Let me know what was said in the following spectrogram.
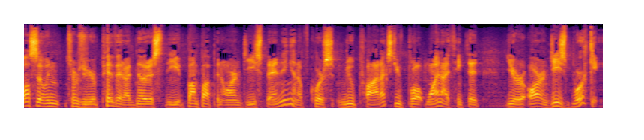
also in terms of your pivot, I've noticed the bump up in R and D spending, and of course, new products. You've brought one. I think that your R and D is working.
